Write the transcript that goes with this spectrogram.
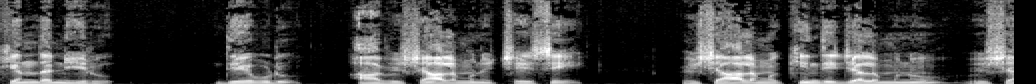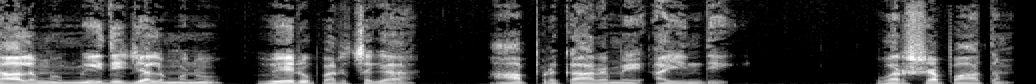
కింద నీరు. దేవుడు ఆ విశాలమును చేసి విశాలము కింది జలమును విశాలము మీది జలమును వేరుపరచగా ఆ ప్రకారమే అయింది. వర్షపాతం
